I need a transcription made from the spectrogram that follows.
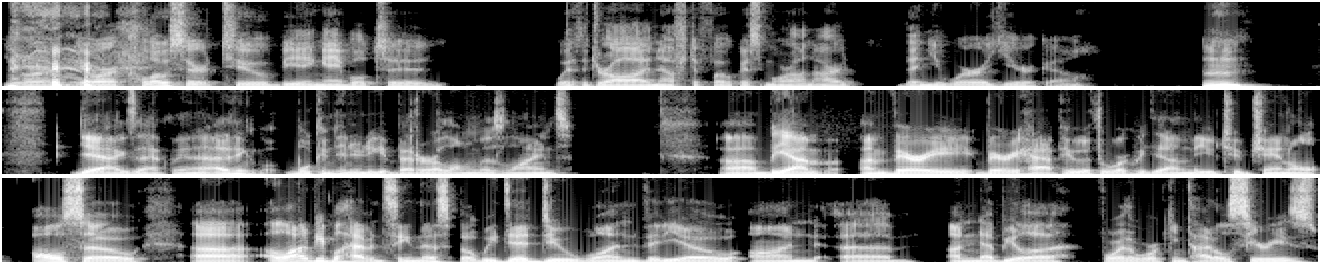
You are you are closer to being able to withdraw enough to focus more on art than you were a year ago. hmm Yeah, exactly. And I think we'll continue to get better along those lines. Uh, but yeah, I'm I'm very very happy with the work we did on the YouTube channel. Also, uh, a lot of people haven't seen this, but we did do one video on uh, on Nebula for the Working Titles series,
